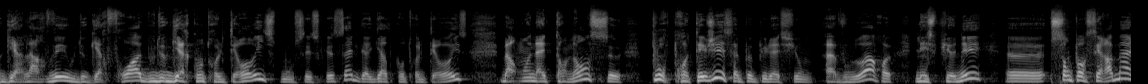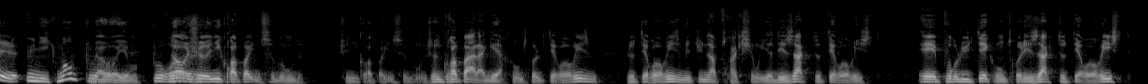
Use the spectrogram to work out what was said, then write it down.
guerre larvée ou de guerre froide ou de guerre contre le terrorisme, on sait ce que c'est, la guerre contre le terrorisme, ben on a tendance, pour protéger sa population, à vouloir euh, l'espionner euh, sans penser à mal, uniquement pour... Ben voyons. pour non, je n'y crois pas une seconde. Je n'y crois pas une seconde. Je ne crois pas à la guerre contre le terrorisme. Le terrorisme est une abstraction. Il y a des actes terroristes. Et pour lutter contre les actes terroristes,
